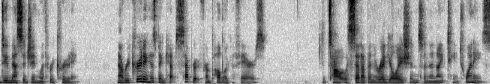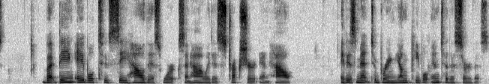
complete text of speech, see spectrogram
do messaging with recruiting. Now, recruiting has been kept separate from public affairs it's how it was set up in the regulations in the 1920s. But being able to see how this works and how it is structured and how it is meant to bring young people into the service.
